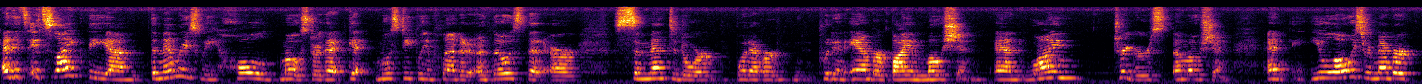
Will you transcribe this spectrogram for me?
And it's it's like the um, the memories we hold most or that get most deeply implanted are those that are cemented or whatever put in amber by emotion. And wine triggers emotion, and you'll always remember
